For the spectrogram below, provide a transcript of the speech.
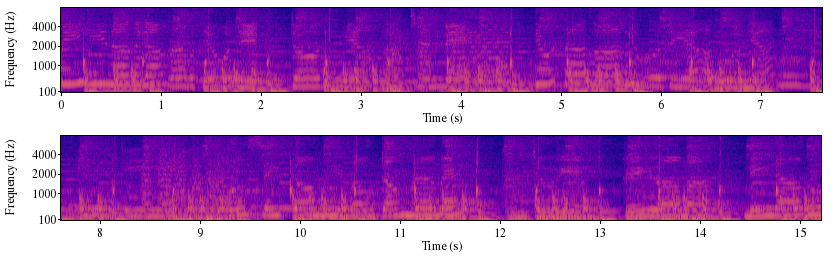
မီးသာစကားမပြောနဲ့တော်သူများသာထန်နေယူသားစွာလူတရားကိုအများကြီးသိရတယ်ဘောစိတ်ကောင်းနေပေါင်းတောင်းမှန်မယ်ခင်ပြူရဲ့ဘေးရွာမှာနေတာကို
